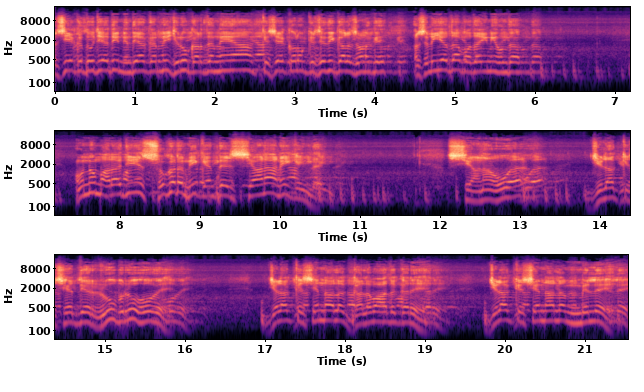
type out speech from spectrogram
ਅਸੀਂ ਇੱਕ ਦੂਜੇ ਦੀ ਨਿੰਦਿਆ ਕਰਨੀ ਸ਼ੁਰੂ ਕਰ ਦਿੰਦੇ ਆ ਕਿਸੇ ਕੋਲੋਂ ਕਿਸੇ ਦੀ ਗੱਲ ਸੁਣ ਕੇ। ਅਸਲੀਅਤ ਦਾ ਪਤਾ ਹੀ ਨਹੀਂ ਹੁੰਦਾ। ਉਹਨੂੰ ਮਹਾਰਾਜ ਜੀ, ਸੁਗੜ ਨਹੀਂ ਕਹਿੰਦੇ, ਸਿਆਣਾ ਨਹੀਂ ਕਹਿੰਦੇ। ਸਿਆਣਾ ਉਹ ਹੈ ਜਿਹੜਾ ਕਿਸੇ ਦੇ ਰੂਬਰੂ ਹੋਵੇ, ਜਿਹੜਾ ਕਿਸੇ ਨਾਲ ਗੱਲਬਾਤ ਕਰੇ, ਜਿਹੜਾ ਕਿਸੇ ਨਾਲ ਮਿਲੇ,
